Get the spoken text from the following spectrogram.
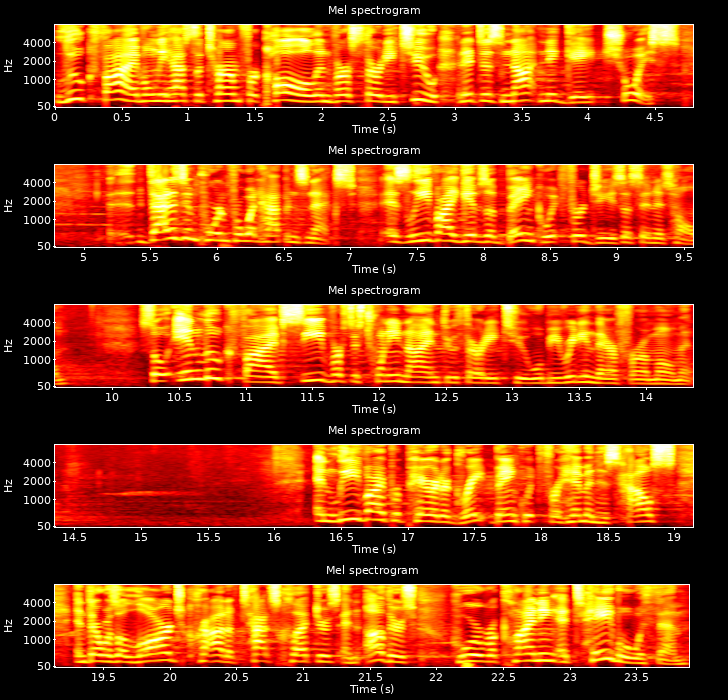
Luke 5 only has the term for call in verse 32, and it does not negate choice. That is important for what happens next, as Levi gives a banquet for Jesus in his home. So in Luke 5, see verses 29 through 32. We'll be reading there for a moment. And Levi prepared a great banquet for him in his house, and there was a large crowd of tax collectors and others who were reclining at table with them.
